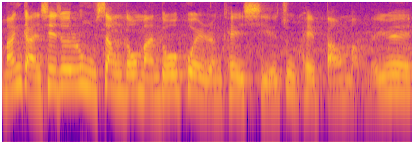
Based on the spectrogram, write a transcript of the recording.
蛮感谢，就是路上都蛮多贵人可以协助、可以帮忙的，因为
